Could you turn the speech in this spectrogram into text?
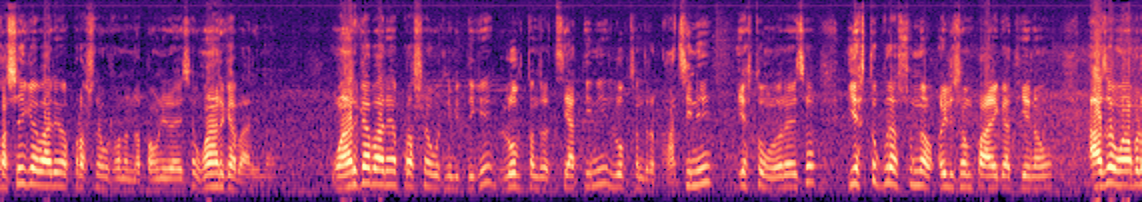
कसैका बारेमा प्रश्न उठाउन नपाउने रहेछ उहाँहरूका बारेमा? उहाँहरूका बारेमा प्रश्न उठ्ने बित्तिकै लोकतन्त्र च्यातिने लोकतन्त्र भाँचिने यस्तो हुँदो रहेछ। यस्तो कुरा सुन्न अहिलेसम्म पाएका थिएनौँ। आज उहाँबाट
